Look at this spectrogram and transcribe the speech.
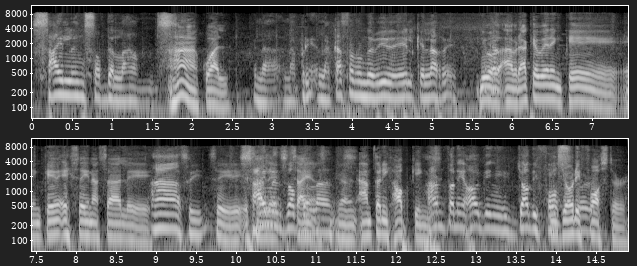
Silence of the Lambs. Ah, ¿cuál? La, la la casa donde vive él, que es la red. Digo, habrá que ver en qué en qué escena sale. Ah, sí. Sí, Silence sale of the Lambs. Anthony Hopkins Anthony Hawkins y Jodie y Foster. Jodie Foster.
